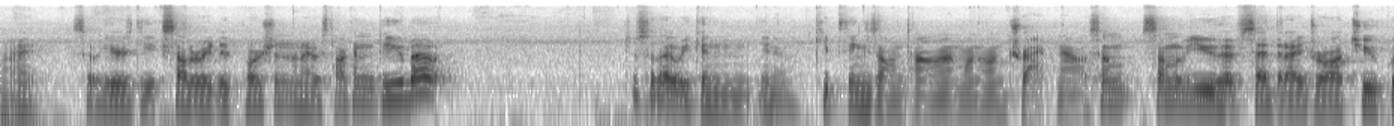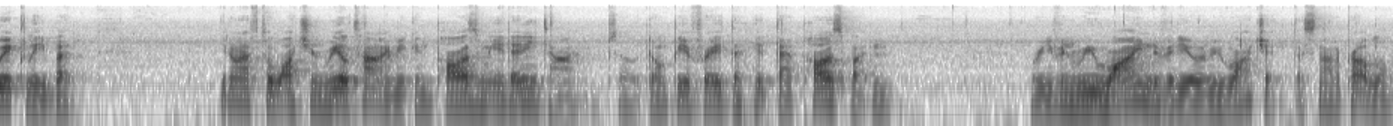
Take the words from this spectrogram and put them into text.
Alright, so here's the accelerated portion that I was talking to you about. Just so that we can, you know, keep things on time and on track now. Some, some of you have said that I draw too quickly, but you don't have to watch in real time. You can pause me at any time. So don't be afraid to hit that pause button or even rewind the video and rewatch it. That's not a problem.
